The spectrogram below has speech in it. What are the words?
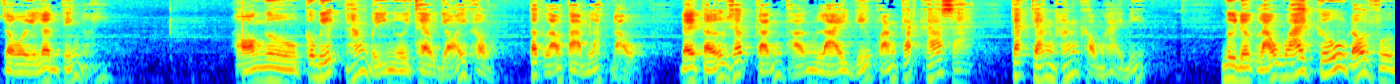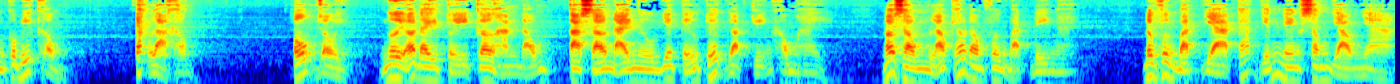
rồi lên tiếng nói. Họ ngưu có biết hắn bị người theo dõi không? Tất lão tam lắc đầu. Đệ tử rất cẩn thận lại giữ khoảng cách khá xa. Chắc chắn hắn không hay biết. Người được lão quái cứu đối phương có biết không? Chắc là không. Tốt rồi, ngươi ở đây tùy cơ hành động. Ta sợ đại ngưu với tiểu tuyết gặp chuyện không hay. Nói xong lão kéo Đông Phương Bạch đi ngay. Đông Phương Bạch và Trác Vĩnh Niên xông vào nhà.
